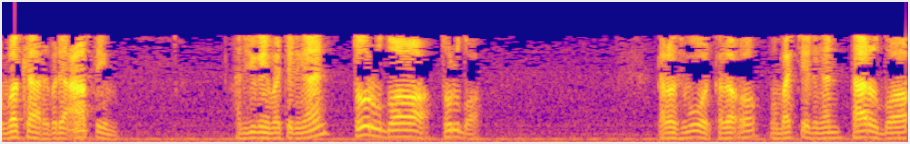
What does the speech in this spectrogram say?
Abu Bakar daripada Asim. Ada juga yang baca dengan turda turda kalau sebut kalau oh, membaca dengan tarda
